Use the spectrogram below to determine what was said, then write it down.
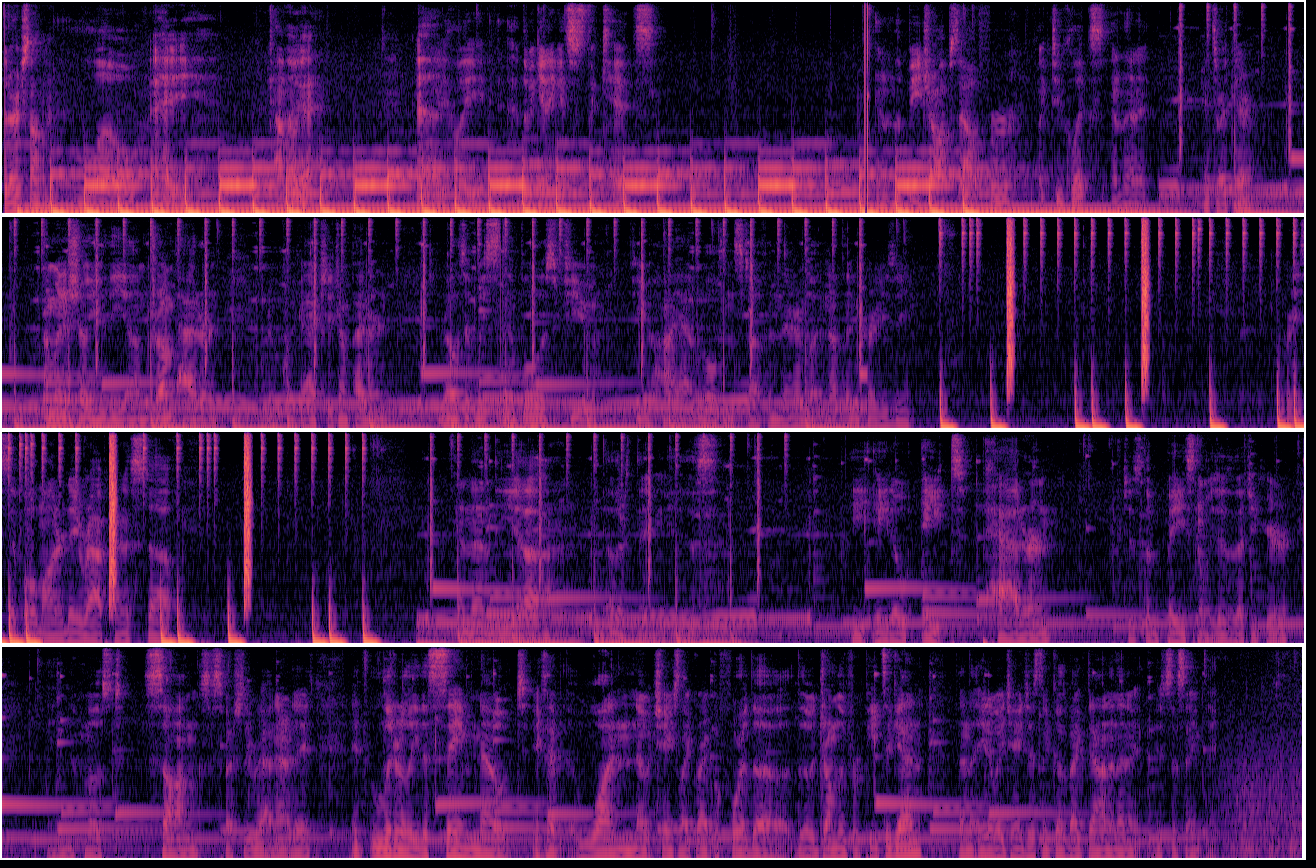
or something. Low. Hey. Kind of. Okay. Uh, like at the beginning, it's just the kicks, and the beat drops out for like two clicks, and then it hits right there. I'm gonna show you the um, drum pattern real quick. Actually, drum pattern relatively simple. There's a few few hi hat rolls and stuff in there, but nothing crazy. Pretty simple modern day rap kind of stuff. 808 pattern, which is the bass noises that you hear in most songs, especially rap nowadays. It's literally the same note, except one note changed like right before the, the drum loop repeats again. Then the 808 changes, and it goes back down, and then it, it's the same thing.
